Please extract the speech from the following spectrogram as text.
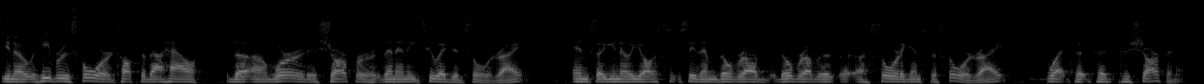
You know, Hebrews 4 talks about how the um, Word is sharper than any two edged sword, right? And so, you know, you all see them, they'll rub, they'll rub a, a sword against a sword, right? What? To, to, to sharpen it.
